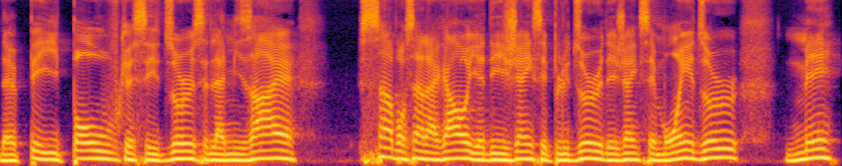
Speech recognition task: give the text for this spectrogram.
d'un pays pauvre que c'est dur, c'est de la misère. 100% d'accord, il y a des gens que c'est plus dur, des gens que c'est moins dur, mais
